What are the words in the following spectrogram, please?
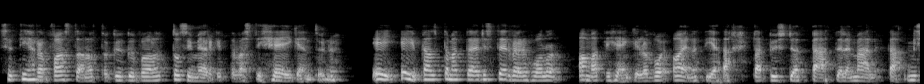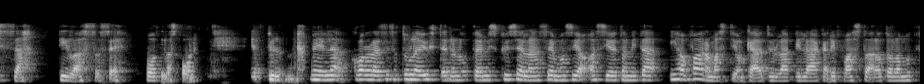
se tiedon vastaanottokyky voi olla tosi merkittävästi heikentynyt. Ei, ei välttämättä edes terveydenhuollon ammattihenkilö voi aina tietää tai pystyä päättelemään, että missä tilassa se potilas on. Et kyllä meillä koronaisissa tulee yhteydenottoja, missä kysellään sellaisia asioita, mitä ihan varmasti on käyty läpi lääkärin vastaanotolla, mutta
